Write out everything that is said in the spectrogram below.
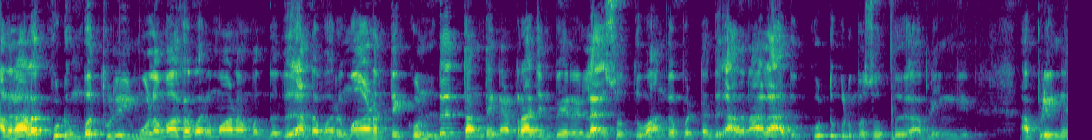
அதனால் குடும்ப தொழில் மூலமாக வருமானம் வந்தது. அந்த வருமானத்தை கொண்டு தந்தை நடராஜன் பேரில் சொத்து வாங்கப்பட்டது. அதனால் அது கூட்டு குடும்ப சொத்து அப்படிங்க அப்படின்னு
